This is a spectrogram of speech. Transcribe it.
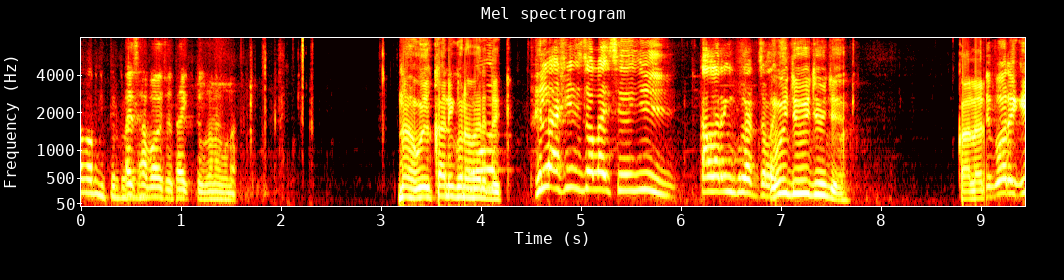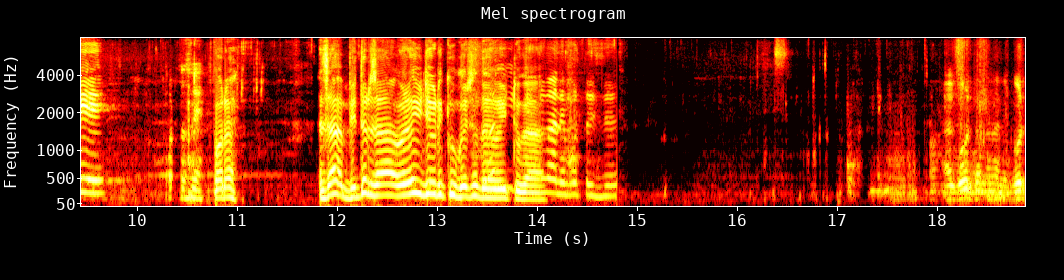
আবার ভিতর এই ছাপা হয়েছে তাই তো জানো না না ওই কানি কোনা মেরে দেখ ফ্ল্যাশি জ্বলাইছে ই কালারিং ফ্ল্যাশ জ্বলাইছে ওই যে ওই যে ওই যে কালার পরে কি করতেছে পরে যা ভিতর যা ওই যে ওই কু গেছে তো ওই টুকা মানে পড়তেছে আর গোর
